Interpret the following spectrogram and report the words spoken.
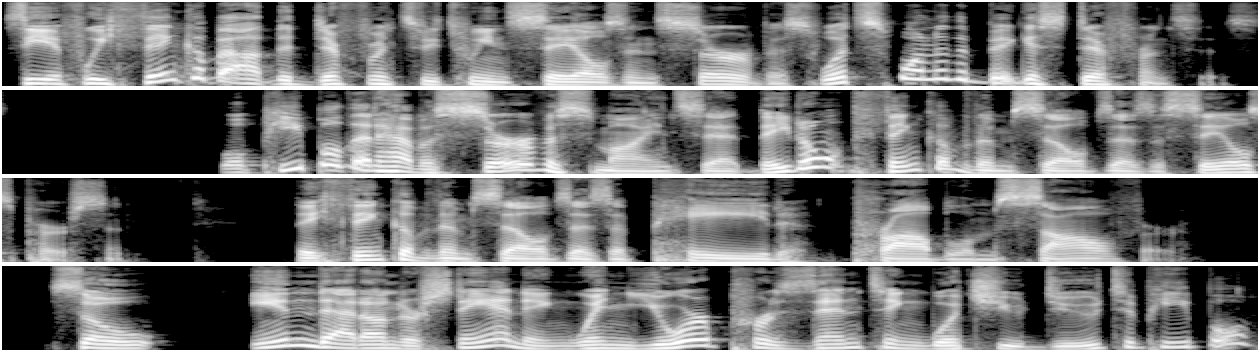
See, if we think about the difference between sales and service, what's one of the biggest differences? Well, people that have a service mindset, they don't think of themselves as a salesperson. They think of themselves as a paid problem solver. So, in that understanding, when you're presenting what you do to people,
